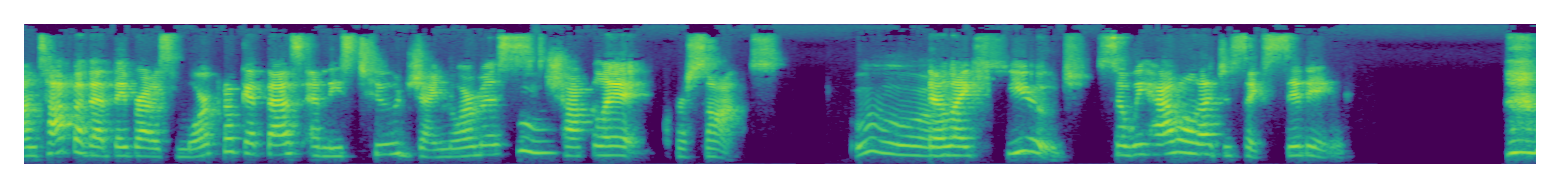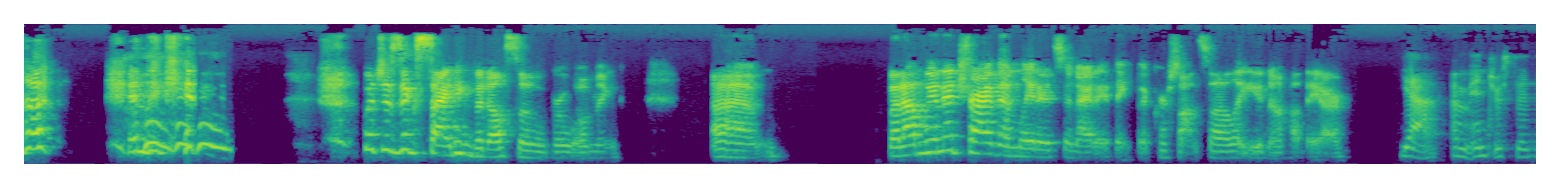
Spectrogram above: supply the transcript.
on top of that, they brought us more croquetas and these two ginormous Ooh. chocolate croissants. Ooh. They're like huge. So we have all that just like sitting in the kitchen, which is exciting but also overwhelming. Um, but I'm gonna try them later tonight. I think the croissants. So I'll let you know how they are. Yeah, I'm interested.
